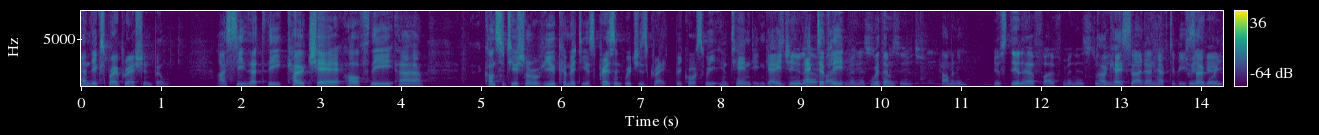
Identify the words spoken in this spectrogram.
and the expropriation bill. I see that the co-chair of the uh, Constitutional Review Committee is present, which is great because we intend engaging still have five actively with them. How many? You still have five minutes to Okay, so I don't have to be to so quick.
